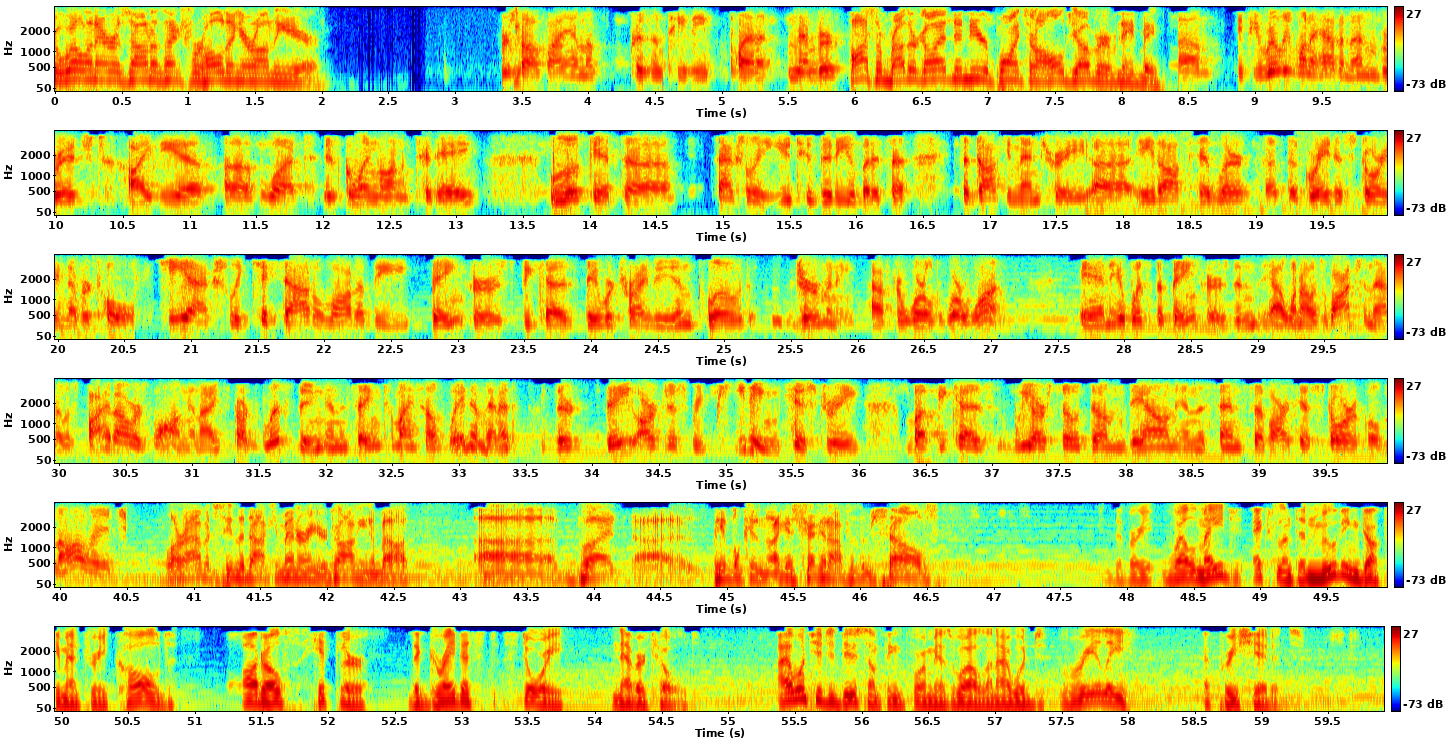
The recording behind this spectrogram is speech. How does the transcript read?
to Will in Arizona. Thanks for holding her on the air. First off, I am a Prison TV Planet member. Awesome, brother. Go ahead and into your points, and I'll hold you over if need be. Um, if you really want to have an unbridged idea of what is going on today, look at uh, it's actually a YouTube video, but it's a it's a documentary. Uh, Adolf Hitler, uh, the greatest story never told. He actually kicked out a lot of the bankers because they were trying to implode Germany after World War One and it was the bankers. And uh, when I was watching that, it was five hours long, and I started listening and saying to myself, "Wait a minute, they're, they are just repeating history, but because we are so dumbed down in the sense of our historical knowledge." Or I haven't seen the documentary you're talking about, uh, but uh, people can, I guess, check it out for themselves. The very well-made, excellent, and moving documentary called Adolf Hitler: The Greatest Story Never Told. I want you to do something for me as well, and I would really appreciate it.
